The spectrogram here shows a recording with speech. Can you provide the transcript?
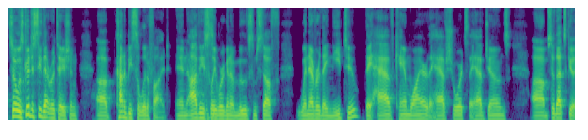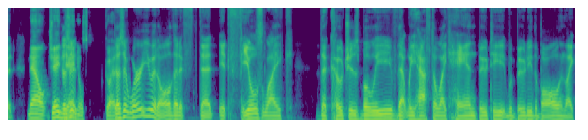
So it was good to see that rotation uh, kind of be solidified. And obviously, we're going to move some stuff whenever they need to. They have Cam Wire, they have Shorts, they have Jones. Um, so that's good. Now, Jayden Daniels, it, go ahead. Does it worry you at all that it that it feels like the coaches believe that we have to like hand Boutte with Boutte the ball and like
